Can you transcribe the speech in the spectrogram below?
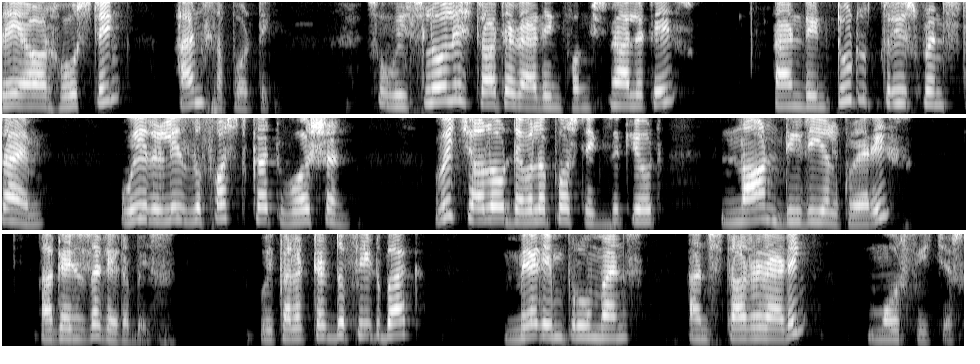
they are hosting and supporting. So we slowly started adding functionalities, and in two to three sprints' time, we released the first cut version, which allowed developers to execute non DDL queries against the database. We collected the feedback, made improvements, and started adding more features.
